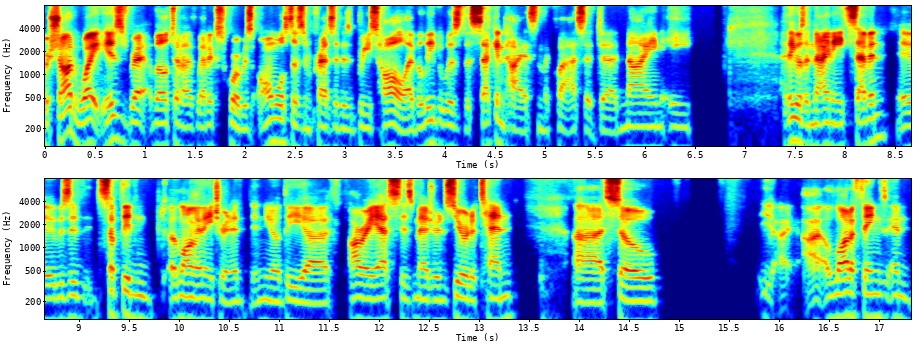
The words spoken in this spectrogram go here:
Rachaad White, his re- relative athletic score was almost as impressive as Breece Hall. I believe it was the second highest in the class at uh, nine eight. I think it was a nine eight seven. It was something along that nature, and, it, and you know the uh, RAS is measured zero to ten. Uh, so yeah, a lot of things and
